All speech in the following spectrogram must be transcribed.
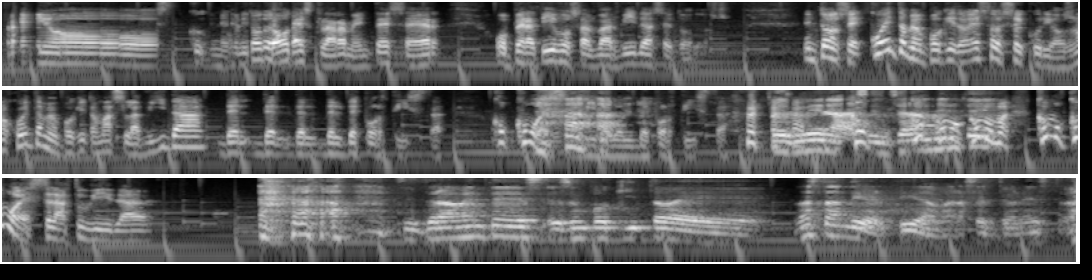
premio todo es claramente ser operativo, salvar vidas de todos. Entonces, cuéntame un poquito, esto soy curioso, ¿no? Cuéntame un poquito más la vida del, del, deportista. ¿Cómo, es la vida del deportista? Pues mira, sinceramente... ¿Cómo, es la tu vida? sinceramente es, es, un poquito... Eh, no es tan divertida, para serte honesto.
